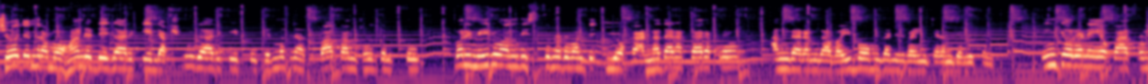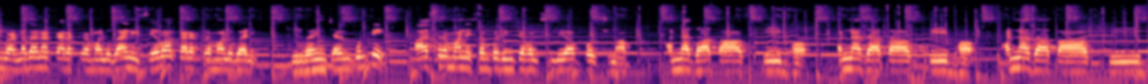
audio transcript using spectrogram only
శివచంద్ర మోహన్ రెడ్డి గారికి లక్ష్మి గారికి జన్మదిన శుభాకాంక్షలు తెలుపుతూ మరి మీరు అందిస్తున్నటువంటి ఈ యొక్క అన్నదాన కార్యక్రమం అంగరంగ వైభవంగా నిర్వహించడం జరుగుతుంది. ఇంకెవరైనా ఈ యొక్క ఆశ్రమంలో అన్నదాన కార్యక్రమాలు కానీ సేవా కార్యక్రమాలు కానీ నిర్వహించాలనుకుంటే ఆశ్రమాన్ని సంప్రదించవలసిందిగా కోరుచున్నాం. అన్నదాత శ్రీభ అన్నదాత శ్రీభ అన్నదాత శ్రీభ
